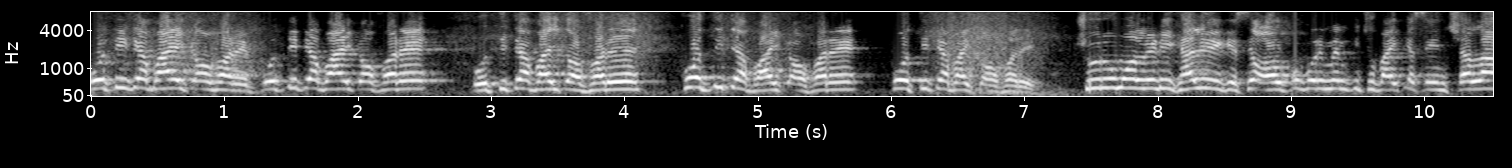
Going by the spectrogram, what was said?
প্রতিটা বাইক অফারে প্রতিটা বাইক অফারে প্রতিটা বাইক অফারে প্রতিটা বাইক অফারে প্রতিটা বাইক অফারে শোরুম অলরেডি খালি হয়ে গেছে, অল্প পরিমাণ কিছু বাইক আছে ইনশাল্লাহ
